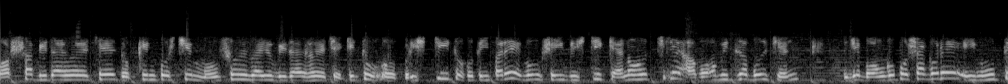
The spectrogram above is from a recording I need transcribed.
বর্ষা বিদায় হয়েছে, দক্ষিণ পশ্চিম মৌসুমী বায়ু বিদায় হয়েছে, কিন্তু বৃষ্টি তো হতেই পারে এবং সেই বৃষ্টি কেন হচ্ছে? আবহাওয়াবিদরা বলছেন যে বঙ্গোপসাগরে এই মুহূর্তে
